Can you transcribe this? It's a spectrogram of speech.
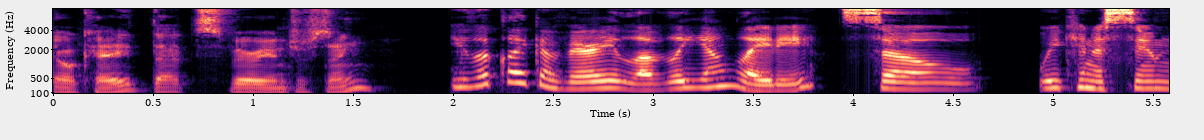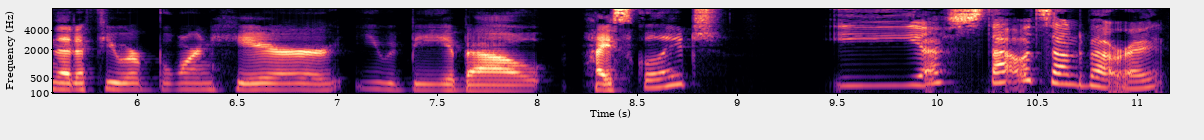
Okay, that's very interesting. You look like a very lovely young lady, so we can assume that if you were born here, you would be about high school age? Yes, that would sound about right.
